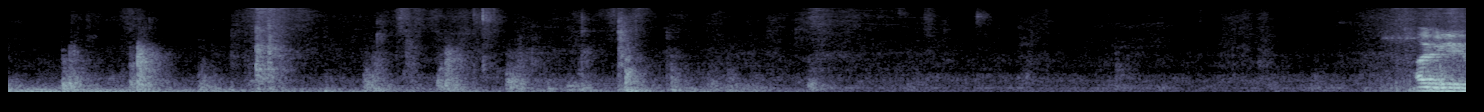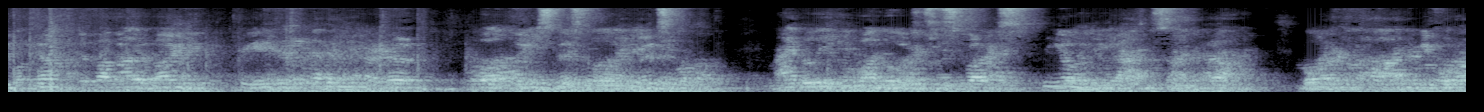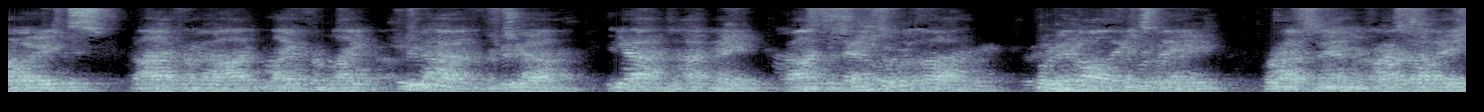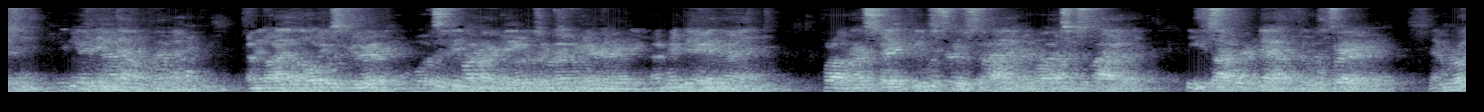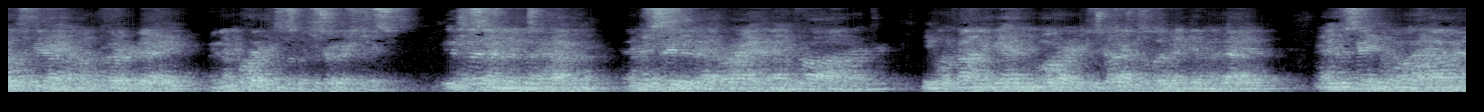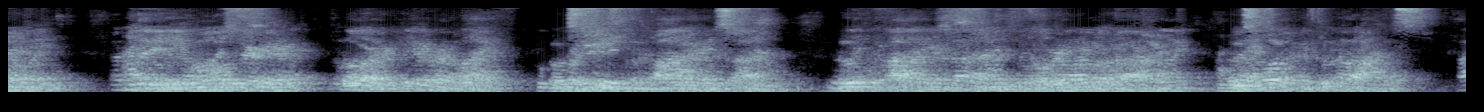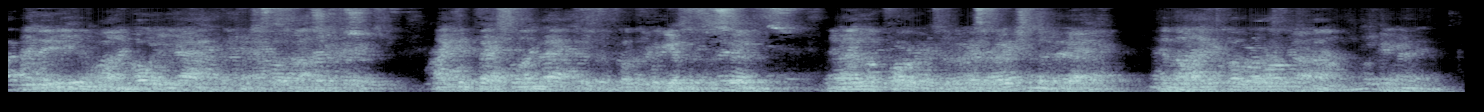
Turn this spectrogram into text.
I believe in one God, the Father Almighty, creator of heaven and earth, all things visible and invisible I believe in one Lord Jesus Christ, the only begotten Son of God, born of the Father before all ages, God from God, light from light, true God from true God, begotten, not made, consubstantial with the Father, for whom all things were made, for us men and for our salvation, he came down from heaven, and by the Holy Spirit was incarnate of Mary, and became man For our sake he was crucified and Pontius Pilate. He suffered death and was buried, and rose again on the third day, in accordance with the Scriptures. He ascended into heaven, and is seated at the right hand of the Father. He will come again in glory to judge the living and the dead, and his kingdom will have no end. I believe the Holy Spirit, the Lord, the giver of life, who proceeds from the Father and the Son, who the Father and Son is the Lord and glorified, who has spoken through the prophets. I believe in one holy Catholic and apostolic church. I confess one baptism for the forgiveness of sins, and I look forward to the resurrection of the dead and the life of the world to come. Amen.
